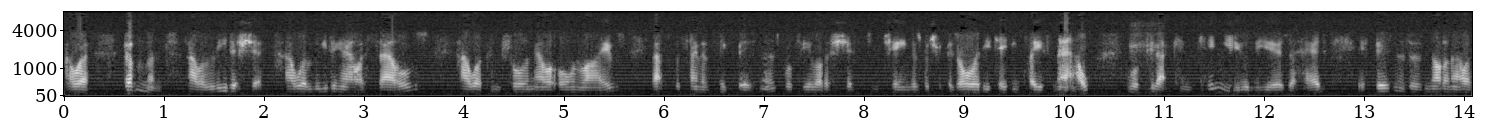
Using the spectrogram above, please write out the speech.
our government, our leadership, how we're leading ourselves, how we're controlling our own lives. That's the sign of big business. We'll see a lot of shifts and changes, which is already taking place now. We'll see that continue in the years ahead. If business is not on our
